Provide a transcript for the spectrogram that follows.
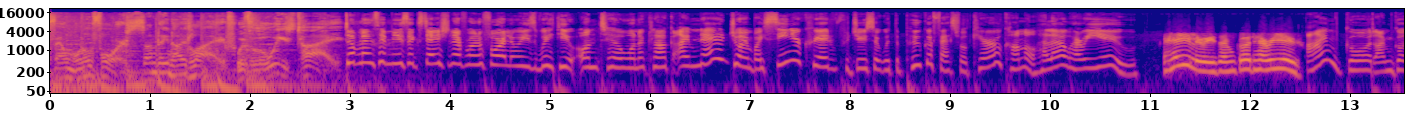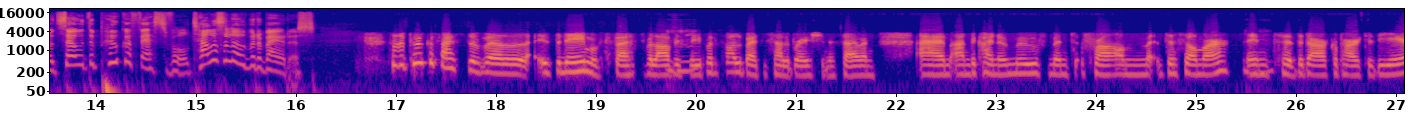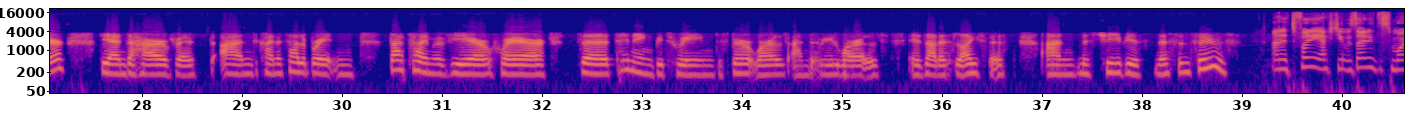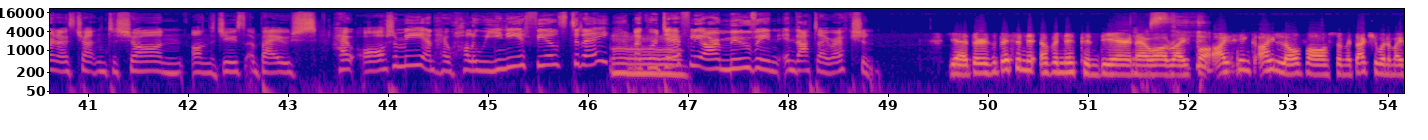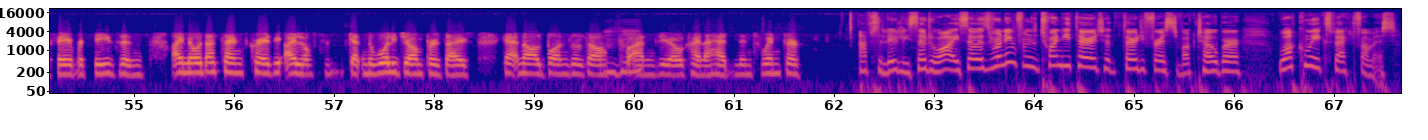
FM 104 Sunday Night Live with Louise Ty. Dublin's hit music station, everyone four Louise with you until one o'clock. I'm now joined by senior creative producer with the Púca Festival, Kira O'Connell. Hello, how are you? Hey Louise, I'm good. How are you? I'm good, I'm good. So the Púca Festival, tell us a little bit about it. So the Púca Festival is the name of the festival, obviously, but it's all about the celebration of Samhain um, and the kind of movement from the summer into the darker part of the year, the end of harvest, and kind of celebrating that time of year where the thinning between the spirit world and the real world is at its lightest and mischievousness ensues. And it's funny, actually, it was only this morning I was chatting to Sean on the juice about how autumny and how Halloweeny it feels today. Like we mm. definitely are moving in that direction. Yeah, there's a bit of a nip in the air now, all right. But I think I love autumn. It's actually one of my favourite seasons. I know that sounds crazy. I love getting the woolly jumpers out, getting all bundled up, mm-hmm. and you know, kind of heading into winter. Absolutely, so do I. So it's running from the 23rd to the 31st of October. What can we expect from it?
